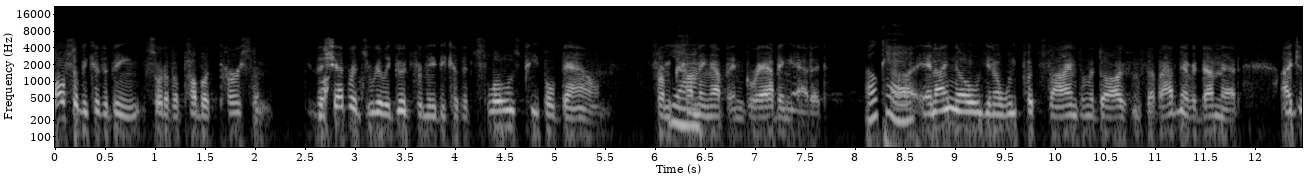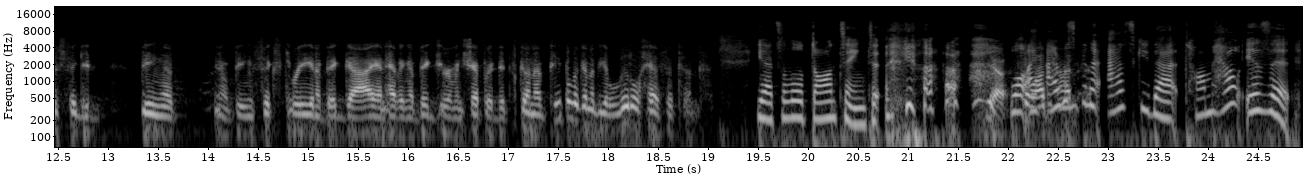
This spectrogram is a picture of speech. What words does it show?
Also, because of being sort of a public person, the Well- shepherd's really good for me because it slows people down from Yeah. coming up and grabbing at it. Okay. Uh, and I know, you know, we put signs on the dogs and stuff. I've never done that. I just figured being a, you know, being six three and a big guy and having a big German Shepherd, it's gonna people are gonna be a little hesitant. yeah, it's a little daunting to. Yeah. Well, so I, I was going to ask you that, Tom. How is it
